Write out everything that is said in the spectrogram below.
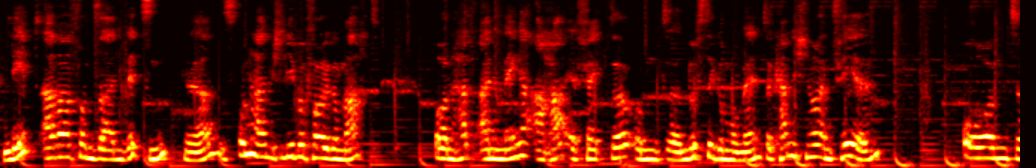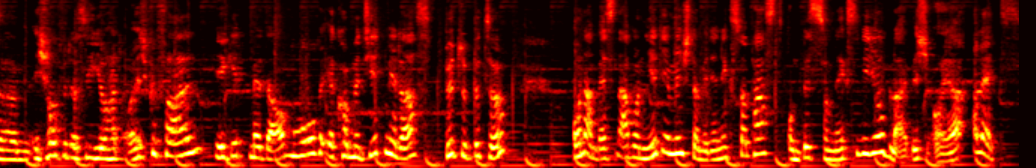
lebt aber von seinen Witzen, ja, ist unheimlich liebevoll gemacht und hat eine Menge Aha-Effekte und äh, lustige Momente, kann ich nur empfehlen. Und ähm, ich hoffe, das Video hat euch gefallen. Ihr gebt mir Daumen hoch, ihr kommentiert mir das, bitte, bitte. Und am besten abonniert ihr mich, damit ihr nichts verpasst. Und bis zum nächsten Video bleibe ich euer Alex.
